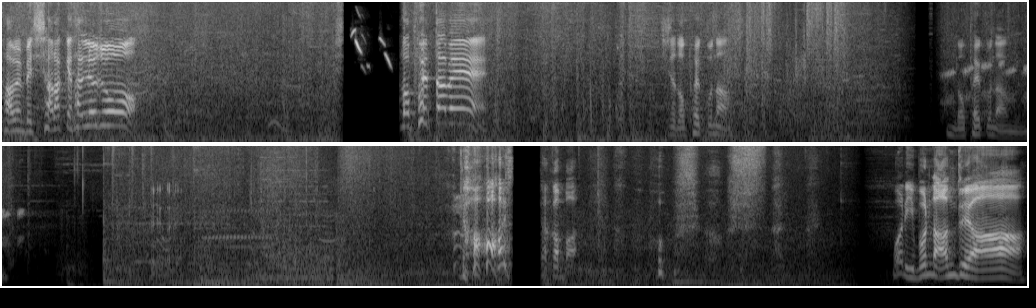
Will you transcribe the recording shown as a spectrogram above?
다음엔 매치 잘할게 살려줘! 너프했다며! 진짜 너프했구나 너프했구나 음. 그래 그래 아, 씨, 잠깐만 뭘 이번 라운드야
